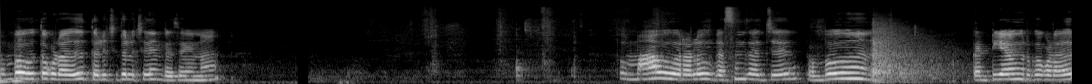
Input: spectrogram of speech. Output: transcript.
ரொம்ப ஊற்றக்கூடாது தெளித்து தெளித்து தான் இப்போ செய்யணும் இப்போ மாவு ஓரளவு பிசைஞ்சாச்சு. ரொம்பவும் கட்டியாகவும் இருக்கக்கூடாது.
